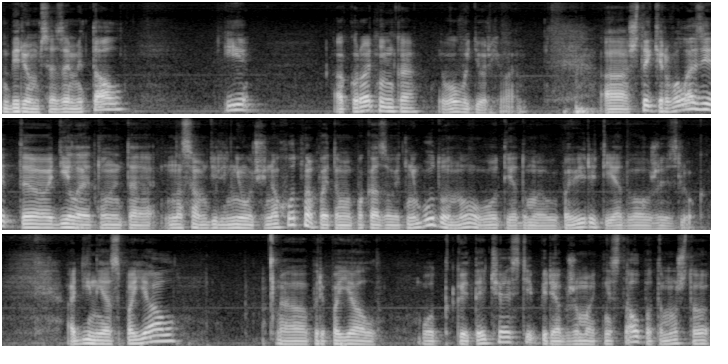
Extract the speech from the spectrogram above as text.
беремся за металл и аккуратненько его выдергиваем. А штекер вылазит, э, делает он это на самом деле не очень охотно, поэтому показывать не буду. Но вот я думаю вы поверите, я два уже извлек. Один я спаял, э, припаял вот к этой части, переобжимать не стал, потому что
